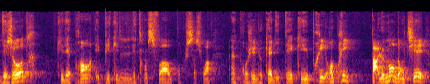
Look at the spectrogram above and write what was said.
des autres, qui les prend et puis qui les transforme pour que ce soit un projet de qualité qui est pris, repris par le monde entier.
